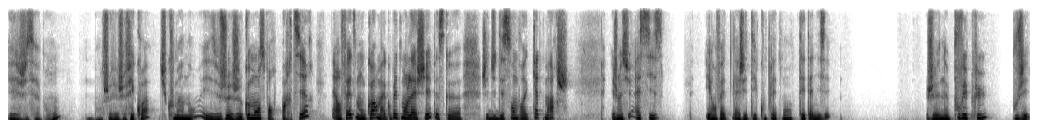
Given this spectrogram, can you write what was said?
Et je disais, bon, bon je, je, fais quoi du coup maintenant? Et je, je, commence pour partir. Et en fait, mon corps m'a complètement lâché parce que j'ai dû descendre quatre marches. Et je me suis assise. Et en fait, là, j'étais complètement tétanisée. Je ne pouvais plus bouger.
